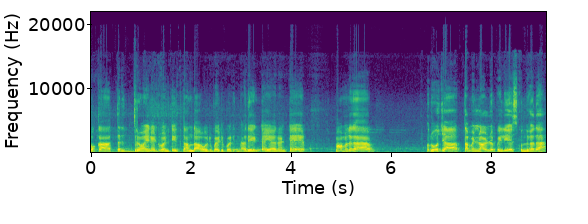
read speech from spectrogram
ఒక దరిద్రమైనటువంటి దందా ఒకటి బయటపడింది. అదేంటయ్యానంటే మామూలుగా రోజా తమిళనాడులో పెళ్ళి చేసుకుంది కదా.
